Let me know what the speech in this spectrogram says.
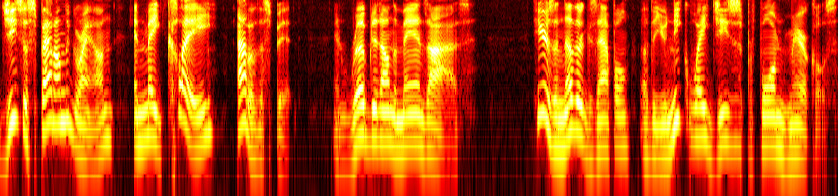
Jesus spat on the ground and made clay out of the spit and rubbed it on the man's eyes. Here's another example of the unique way Jesus performed miracles.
